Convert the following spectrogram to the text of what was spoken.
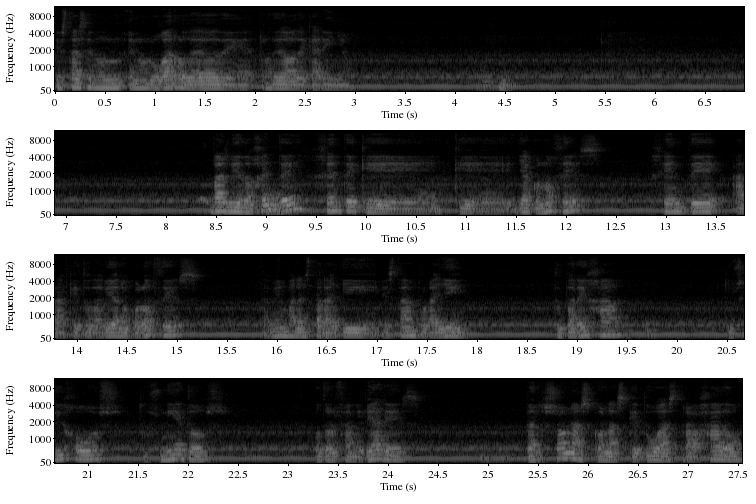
estás en un, en un lugar rodeado de, rodeado de cariño. Vas viendo gente, gente que, que ya conoces, gente a la que todavía no conoces, también van a estar allí, están por allí tu pareja, tus hijos, tus nietos, otros familiares, personas con las que tú has trabajado,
